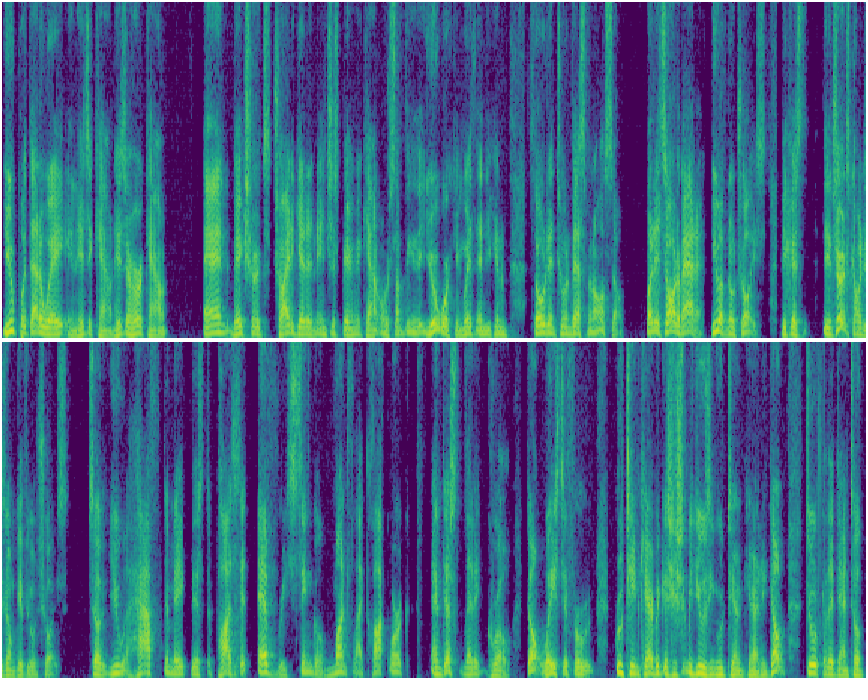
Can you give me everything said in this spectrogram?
you put that away in his account, his or her account, and make sure it's try to get an interest bearing account or something that you're working with and you can throw it into investment also. But it's automatic. You have no choice because the insurance companies don't give you a choice. So you have to make this deposit every single month like clockwork and just let it grow. Don't waste it for routine care because you shouldn't be using routine care. Don't do it for the dental.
